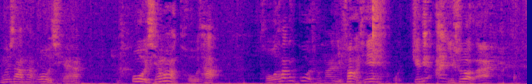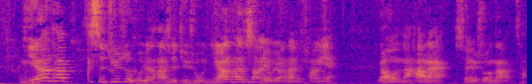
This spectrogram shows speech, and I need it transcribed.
为啥呢？我有钱，我有钱，我想投它。投它的过程呢，你放心，我决定按你说的来。你让它是居住，我就让它是居住；你让它是商业，我让它是商业。然后我拿下来，所以说呢，他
